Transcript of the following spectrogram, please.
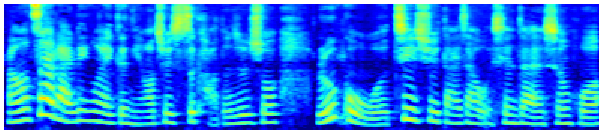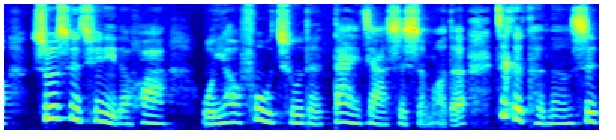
然后再来另外一个你要去思考的就是说，如果我继续待在我现在的生活舒适区里的话，我要付出的代价是什么的？这个可能是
